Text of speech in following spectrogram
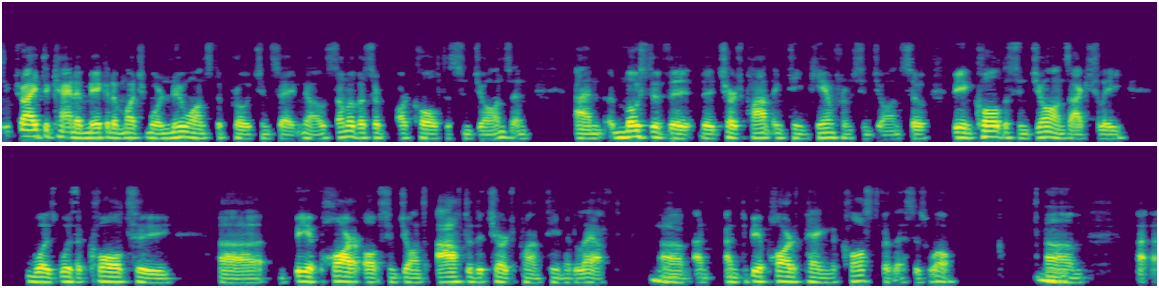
we tried to kind of make it a much more nuanced approach and say, no, some of us are, are called to St. John's and and most of the the church planting team came from St. John's. So being called to St. John's actually was was a call to uh, be a part of St. John's after the church plant team had left, mm-hmm. um, and and to be a part of paying the cost for this as well. Mm-hmm. Um, uh,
